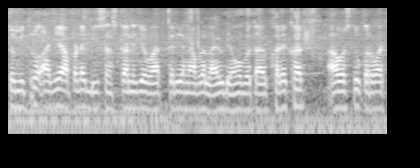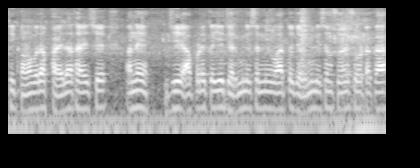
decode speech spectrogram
તો મિત્રો, આજે આપણે બીજ સંસ્કારની જે વાત કરી અને આપણે લાઈવ ડેમો બતાવ્યો, ખરેખર આ વસ્તુ કરવાથી ઘણા બધા ફાયદા થાય છે અને જે આપણે કહીએ જર્મિનેશનની વાત, તો જર્મિનેશન સો સો ટકા,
